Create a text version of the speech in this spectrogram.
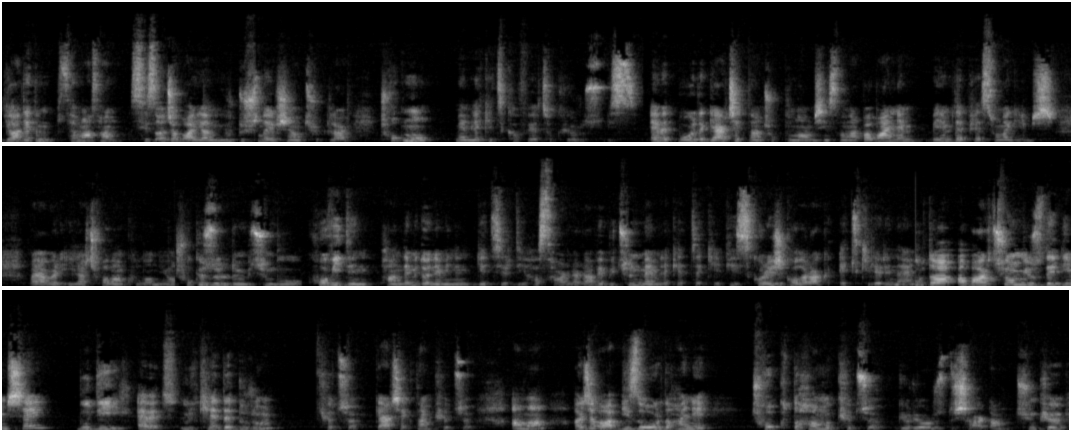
ya dedim Sema sen siz acaba yani yurt dışında yaşayan Türkler çok mu memleketi kafaya takıyoruz biz? Evet bu arada gerçekten çok bunalmış insanlar. Babaannem benim depresyona girmiş. Baya böyle ilaç falan kullanıyor. Çok üzüldüm bütün bu Covid'in, pandemi döneminin getirdiği hasarlara ve bütün memleketteki psikolojik olarak etkilerine. Burada abartıyor muyuz dediğim şey bu değil. Evet, ülkede durum kötü. Gerçekten kötü. Ama acaba biz orada hani çok daha mı kötü görüyoruz dışarıdan? Çünkü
